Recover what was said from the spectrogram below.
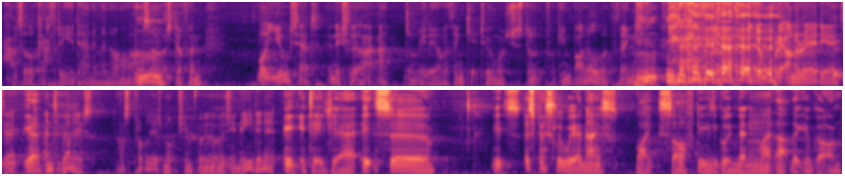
how to look after your denim and all that Mm. sort of stuff. And well, you said initially like I don't really overthink it too much. Just don't fucking boil the thing. and don't put it on a radiator. Mm. Yeah. And to be honest, that's probably as much info as you need, isn't it? It, it is, yeah. It's uh, it's especially with a nice, like soft, easygoing denim Mm. like that that you've got on,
